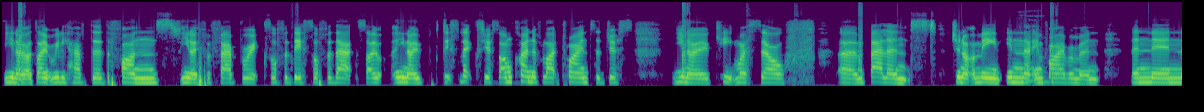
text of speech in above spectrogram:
you know i don't really have the the funds you know for fabrics or for this or for that so you know dyslexia so i'm kind of like trying to just you know keep myself um, balanced do you know what i mean in that environment and then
